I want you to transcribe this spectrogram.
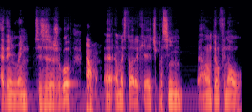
Heaven Rain. Não sei se você já jogou. Não. É, é uma história que é, tipo assim, ela não tem um final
